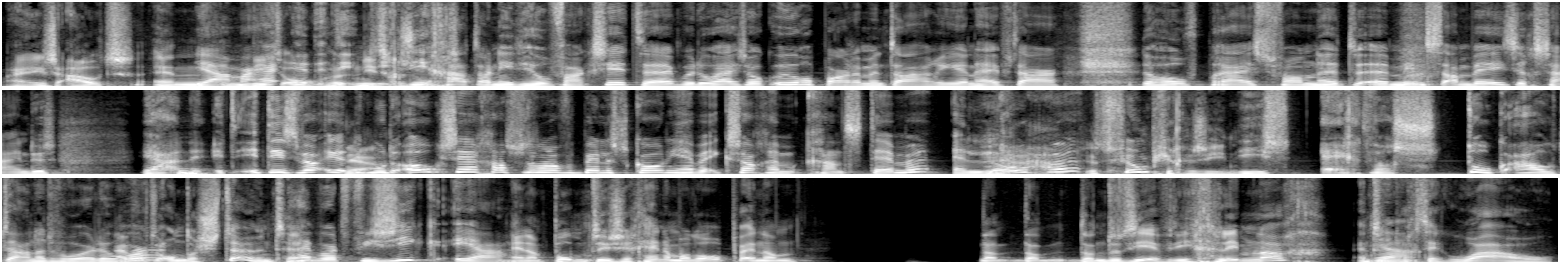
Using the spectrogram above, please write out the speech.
hij is oud en ja, maar niet, hij, die, niet gezond. Die gaat daar niet heel vaak zitten. Ik bedoel, hij is ook Europarlementariër en heeft daar de hoofdprijs van het uh, minst aanwezig zijn. Dus ja, het, het is wel. Ja. Ik moet ook zeggen, als we het dan over Berlusconi hebben, ik zag hem gaan stemmen en lopen. Ja, het filmpje gezien. Die is echt wel stokoud aan het worden. Hoor. Hij wordt ondersteund. Hè? Hij wordt fysiek, ja. En dan pompt hij zich helemaal op en dan dan, dan, dan doet hij even die glimlach. En toen dacht ik, wauw,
